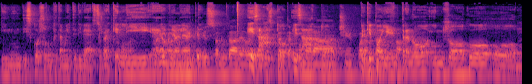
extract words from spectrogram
in un discorso completamente diverso, Certo, perché lì ma è lì non è neanche più salutare Esatto, esatto. era 50 Perché poi anni fa. entrano in gioco oh,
